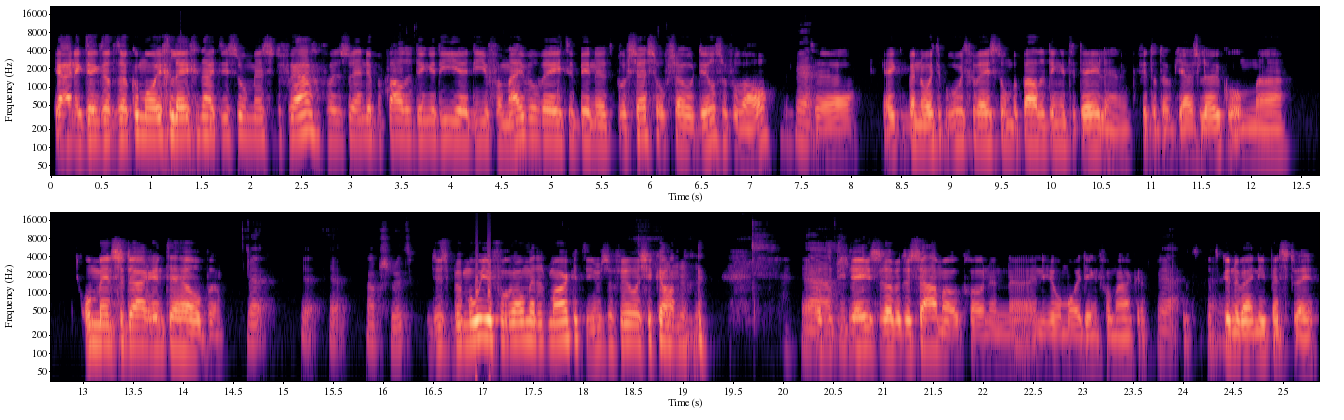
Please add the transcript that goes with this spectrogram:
Ja, en ik denk dat het ook een mooie gelegenheid is om mensen te vragen: van, zijn er bepaalde dingen die, je- die je van mij wil weten binnen het proces of zo? Deel ze vooral. Ja. Het, eh, kijk, ik ben nooit te beroerd geweest om bepaalde dingen te delen. En ik vind het ook juist leuk om, om mensen daarin te helpen. Ja, ja, ja, absoluut. Dus bemoei je vooral met het marketing zoveel als je kan. Ja, Want het idee is dat we er samen ook gewoon een, eh, een heel mooi ding van maken. Ja. Dat, dat kunnen wij niet met z'n tweeën.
